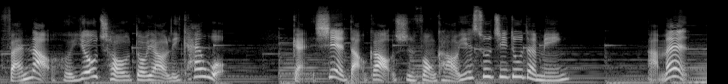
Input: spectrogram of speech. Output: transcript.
烦恼和忧愁都要离开我。感谢祷告是奉靠耶稣基督的名，阿门。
